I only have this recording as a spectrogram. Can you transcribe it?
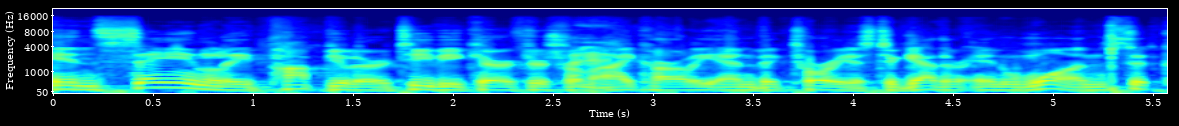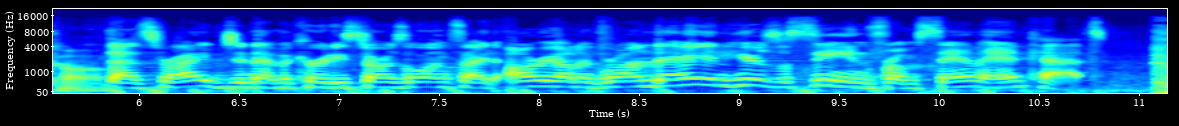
insanely popular TV characters from iCarly and Victorious together in one sitcom. That's right. Jennette McCurdy stars alongside Ariana Grande, and here's a scene from Sam and Cat. We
